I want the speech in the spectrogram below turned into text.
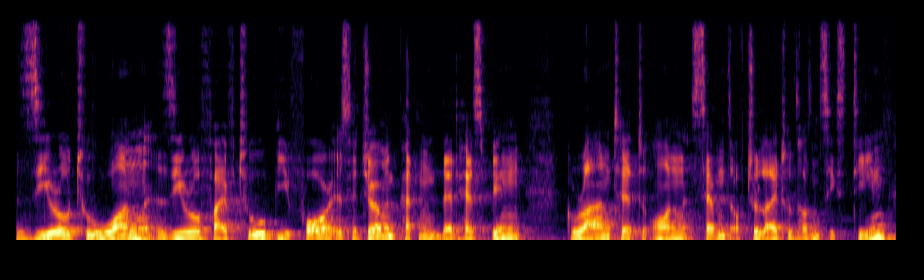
021052 B4 is a German patent that has been granted on 7th of July 2016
